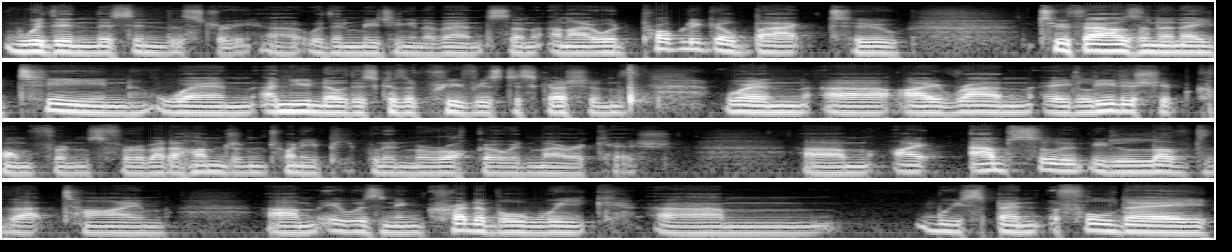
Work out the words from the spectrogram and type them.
within this industry, uh, within meeting and events, and, and I would probably go back to 2018 when, and you know this because of previous discussions, when uh, I ran a leadership conference for about 120 people in Morocco in Marrakesh. Um, I absolutely loved that time. Um, it was an incredible week. Um, we spent a full day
